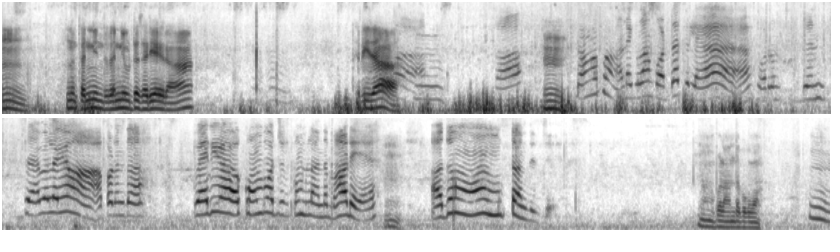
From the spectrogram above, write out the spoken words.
ம். இன்னும் தண்ணி இந்த தண்ணி விட்டு சரியாயிரும். தெரியுதா? ம் அன்னைக்கெல்லாம் கொட்டத்துல ஒரு தென் செவலையும் அப்புறம் இந்த பெரிய கொம்பு வச்சிருக்கோம்ல அந்த மாடு. அதுவும் முட்டை வந்துச்சு. நம்ம போகலாம் அந்த பக்கமா ம்.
